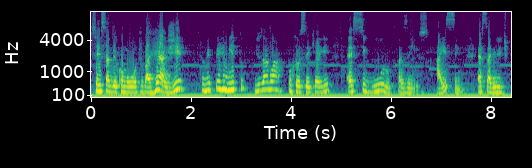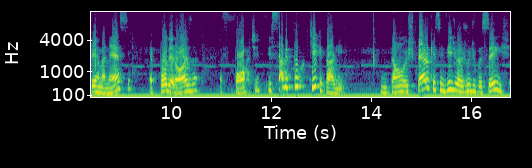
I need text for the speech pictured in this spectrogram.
sem saber como o outro vai reagir, eu me permito desaguar, porque eu sei que ali é seguro fazer isso. Aí sim, essa Lilith permanece, é poderosa, é forte e sabe por que que tá ali. Então eu espero que esse vídeo ajude vocês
